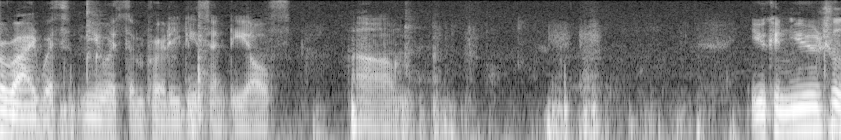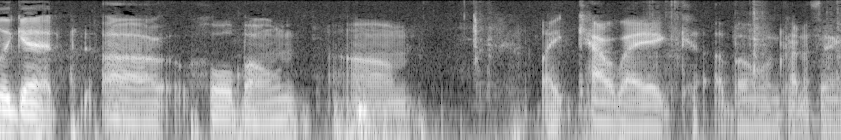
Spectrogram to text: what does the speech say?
provide with me with some pretty decent deals. Um, you can usually get uh, whole bone, um, like cow leg, a bone kind of thing,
